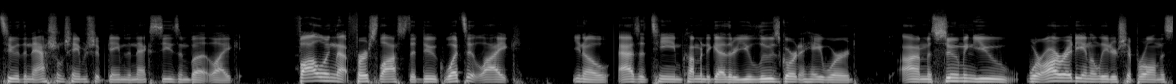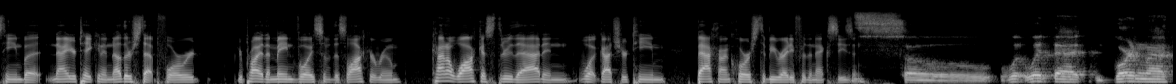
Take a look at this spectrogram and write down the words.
to the national championship game the next season. But like following that first loss to Duke, what's it like? you know, as a team coming together, you lose Gordon Hayward. I'm assuming you were already in a leadership role on this team, but now you're taking another step forward. You're probably the main voice of this locker room. Kind of walk us through that and what got your team back on course to be ready for the next season. So with, with that, Gordon left,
